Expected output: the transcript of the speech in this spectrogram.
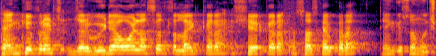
थँक्यू फ्रेंड्स जर व्हिडिओ आवडला असेल तर लाईक करा शेअर करा सबस्क्राईब करा. थँक्यू सो मच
